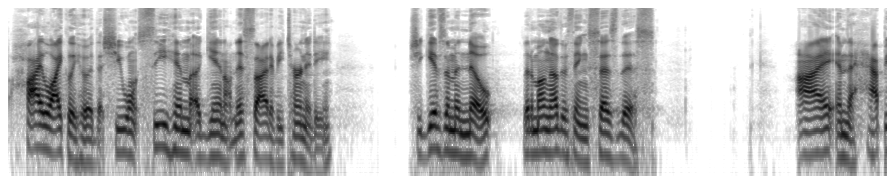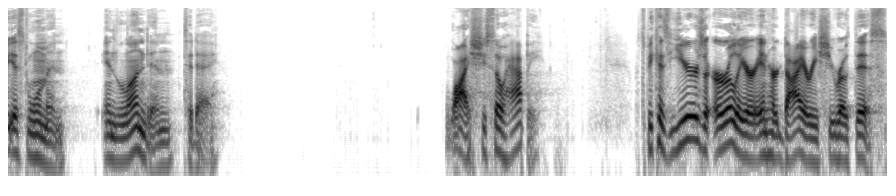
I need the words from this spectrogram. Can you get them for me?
high likelihood that she won't see him again on this side of eternity, she gives him a note that, among other things, says this I am the happiest woman in London today. Why is she so happy? It's because years earlier in her diary, she wrote this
